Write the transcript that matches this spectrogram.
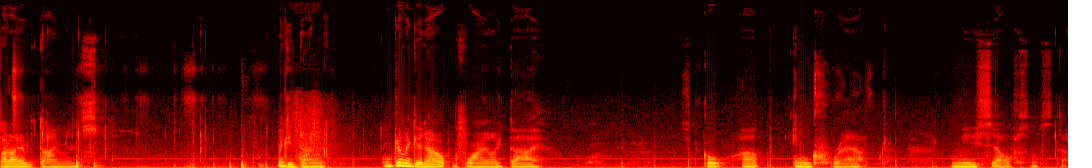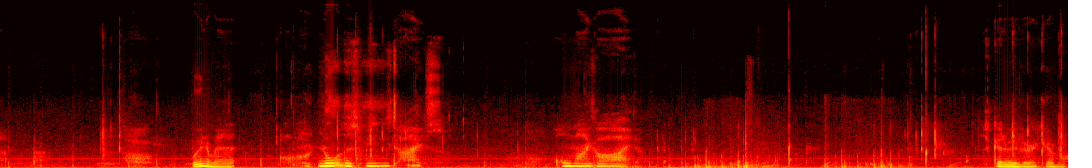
But I have diamonds. I'm gonna get diamond. I'm gonna get out before I like die. Let's go up and craft myself some stuff. Wait a minute. You know what this means, guys? Oh my god. Just gotta be very careful.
